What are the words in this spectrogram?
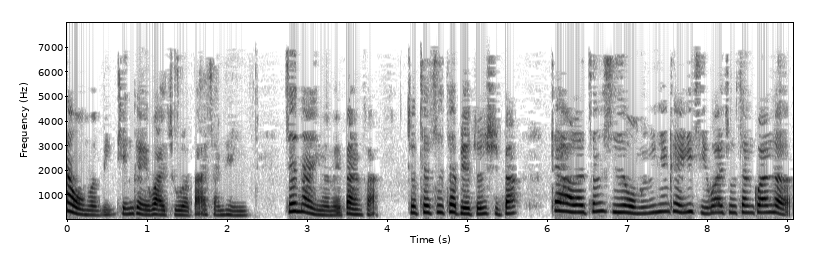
那我们明天可以外出了吧？”三天一，真的你们没办法，就这次特别准许吧。太好了，真实，我们明天可以一起外出参观了。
